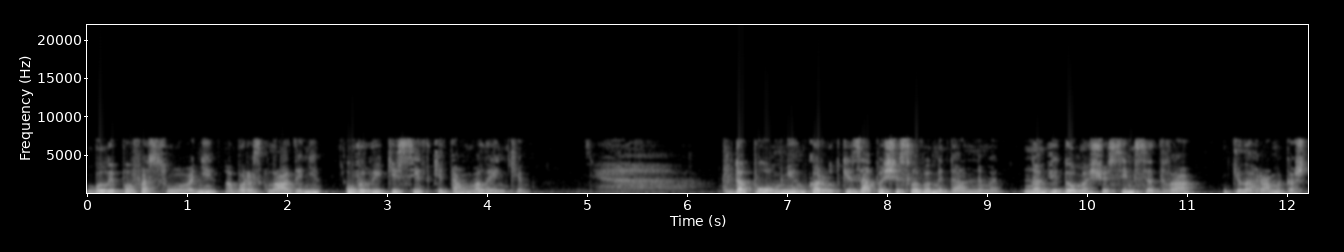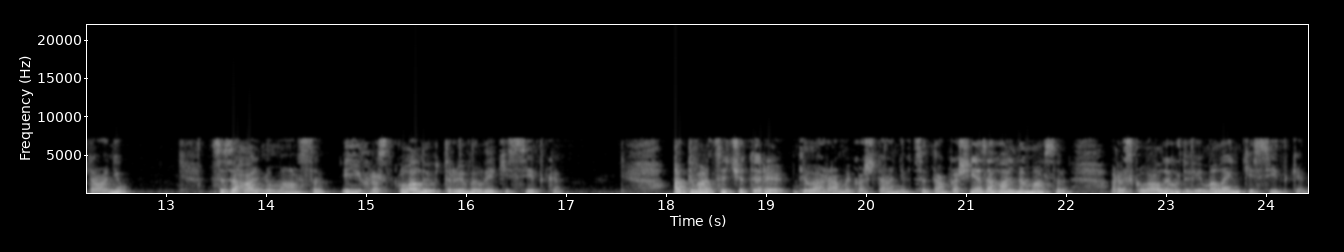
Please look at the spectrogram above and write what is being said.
були пофасовані або розкладені у великі сітки та в маленькі. Доповнюємо короткий запис числовими даними. Нам відомо, що 72 кг каштанів це загальна маса, і їх розклали в три великі сітки. А 24 кг каштанів це також є загальна маса, розклали у дві маленькі сітки.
